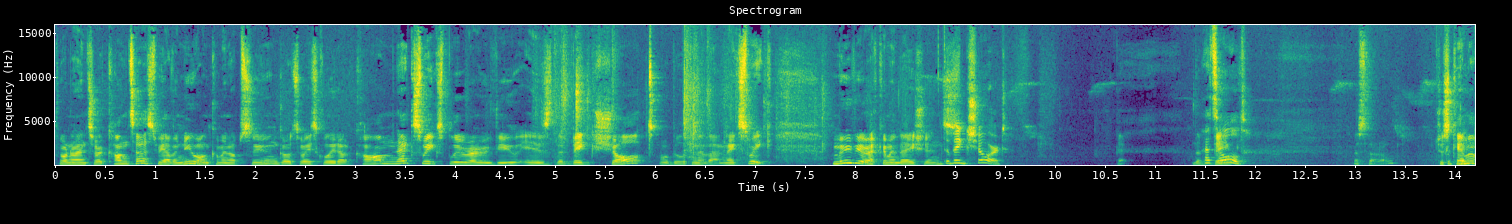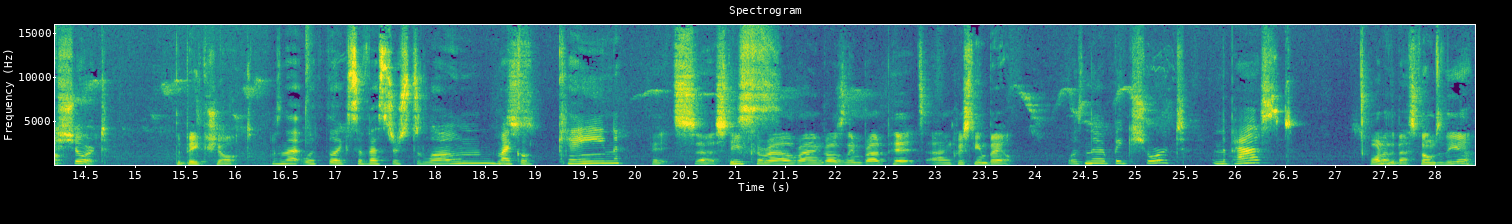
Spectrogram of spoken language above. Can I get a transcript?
If you want to enter a contest, we have a new one coming up soon. Go to ascully.com. Next week's Blu-ray review is The Big Short. We'll be looking at that next week. Movie recommendations. The Big Short. The That's Big- old. That's not old. Just The came Big out. Short. The Big Short. Wasn't that with like Sylvester Stallone, Yes. Michael Caine? It's uh, Steve Carell, Ryan Gosling, Brad Pitt, and Christian Bale. Wasn't there a Big Short in the past? One of the best films of the year.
